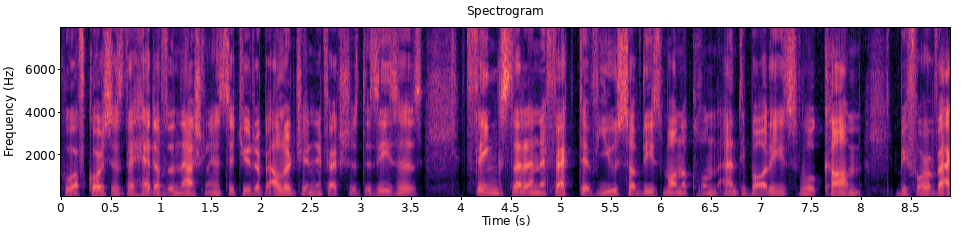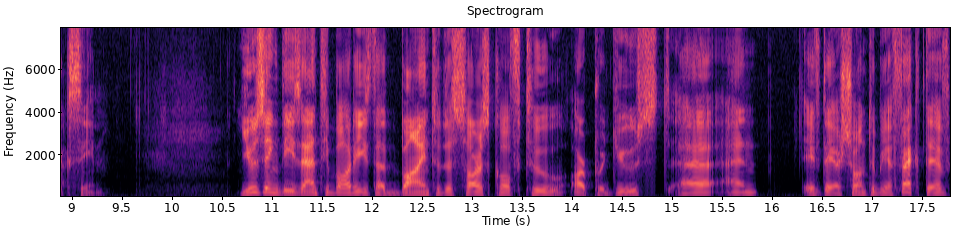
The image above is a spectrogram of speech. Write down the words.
who of course is the head of the National Institute of Allergy and Infectious Diseases, thinks that an effective use of these monoclonal antibodies will come before a vaccine. Using these antibodies that bind to the SARS CoV 2 are produced, uh, and if they are shown to be effective,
